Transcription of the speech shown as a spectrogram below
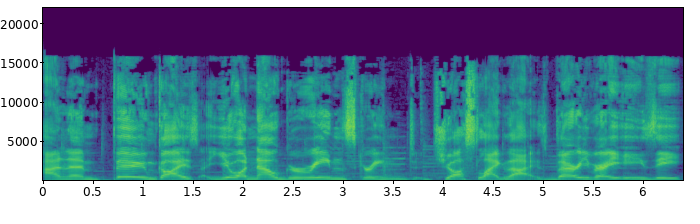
And then boom, guys, you are now green screened just like that. It's very, very easy.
